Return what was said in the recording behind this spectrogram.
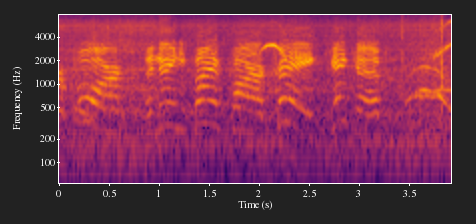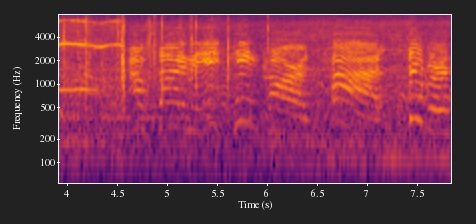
number four, the 95 car, Craig Jacobs. Outside in the 18 cars, Todd Stuber.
